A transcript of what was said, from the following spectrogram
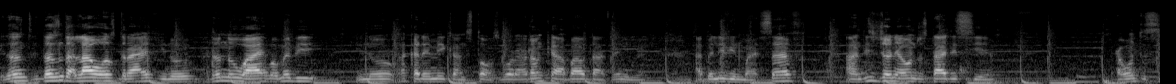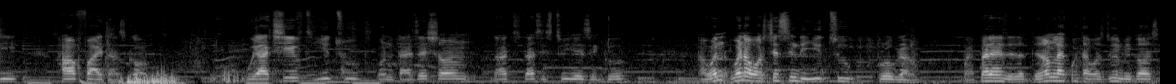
It doesn't it doesn't allow us drive, you know. I don't know why, but maybe you know academic and stuff. But I don't care about that anyway. I believe in myself, and this journey I want to start this year. I want to see how far it has gone. We achieved YouTube monetization. That that is two years ago. And when, when I was chasing the YouTube program, my parents they, they don't like what I was doing because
